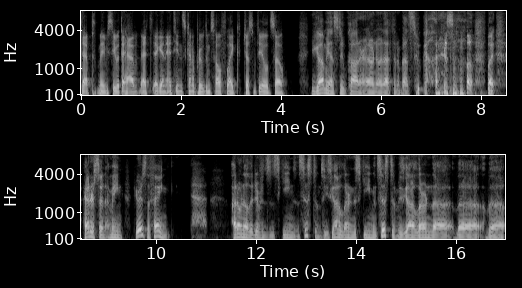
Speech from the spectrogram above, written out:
depth. Maybe see what they have. Et- again, Etienne's kind of proved himself like Justin Fields. So you got me on Snoop Conner. I don't know nothing about Snoop Conner, so, but Henderson. I mean, here's the thing. I don't know the difference in schemes and systems. He's got to learn the scheme and system. He's got to learn the the the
